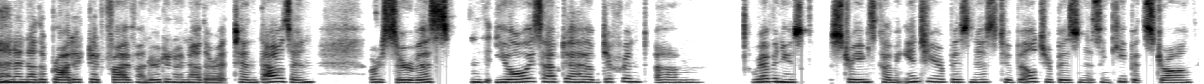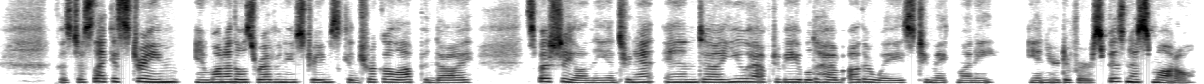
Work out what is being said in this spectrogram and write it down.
and another product at 500 and another at 10,000 or service. You always have to have different um, revenues streams coming into your business to build your business and keep it strong. Because just like a stream, in one of those revenue streams can trickle up and die, especially on the internet. And uh, you have to be able to have other ways to make money in your diverse business model.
